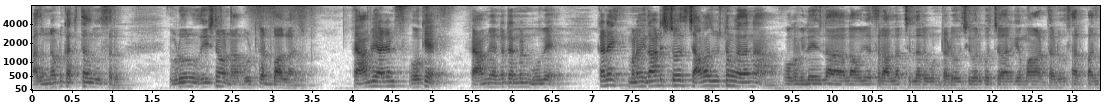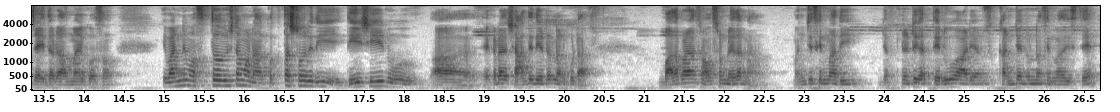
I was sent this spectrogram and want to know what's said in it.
అది ఉన్నప్పుడు ఖచ్చితంగా చూస్తారు. ఇప్పుడు నువ్వు తీసినావు నా boot cut Balaraju. Family audience okay family entertainment movie. కానీ మనం ఇలాంటి స్టోరీస్ చాలా చూసినాం కదన్నా. ఒక విలేజ్లో లవ్ చేస్తాడు అల్లరి చిల్లరగా ఉంటాడు చివరికి వచ్చేవారికి మాట్లాడతాడు సర్పంచ్ అవుతాడు అమ్మాయి కోసం. ఇవన్నీ మస్తు చూసినాం అన్న. కొత్త స్టోరీది తీసి నువ్వు ఎక్కడ శాంతి థియేటర్లు అనుకుంటా. బాధపడాల్సిన అవసరం లేదన్నా. మంచి సినిమా అది డెఫినెట్గా తెలుగు ఆడియన్స్ కంటెంట్ ఉన్న సినిమా తీస్తే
